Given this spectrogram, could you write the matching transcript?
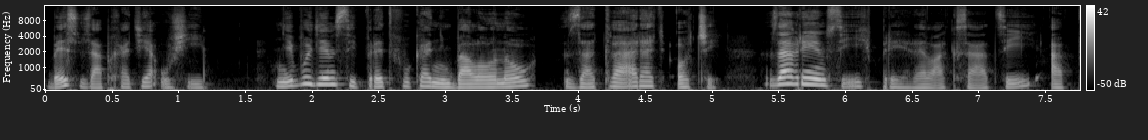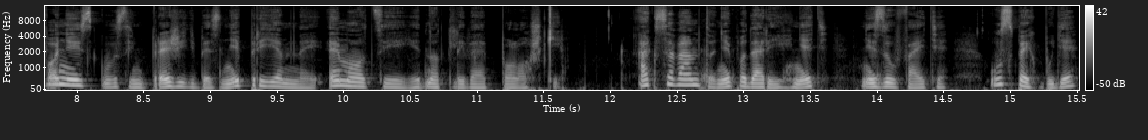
bez zapchatia uší. Nebudem si pred fúkaním balónov zatvárať oči. Zavriem si ich pri relaxácii a po nej skúsim prežiť bez nepríjemnej emócie jednotlivé položky. Ak sa vám to nepodarí hneď, nezúfajte. Úspech bude,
